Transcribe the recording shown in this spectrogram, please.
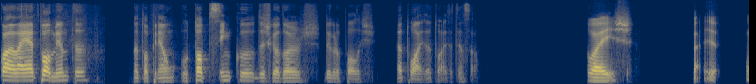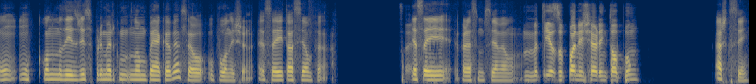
qual é atualmente, na tua opinião, o top 5 de jogadores de Agropolis? Atuais, atuais, atenção atuais. Um, um, quando me dizes isso, o primeiro que não me vem à cabeça é o, o Punisher. Esse aí está sempre. Certo. Esse aí parece-me ser mesmo. Metias o Punisher em top 1? Acho que sim.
